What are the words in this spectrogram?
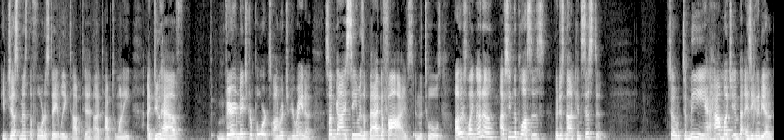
He just missed the Florida State League top 10, uh, top 20. I do have very mixed reports on Richard Urena. Some guys see him as a bag of fives in the tools. Others are like, no, no, I've seen the pluses. They're just not consistent. So to me, how much impact is he going to be a,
